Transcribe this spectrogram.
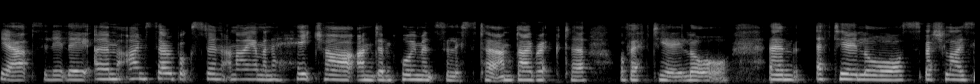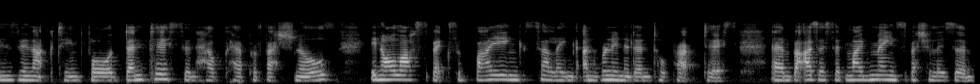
Yeah, absolutely. Um, I'm Sarah Buxton and I am an HR and employment solicitor and director of FTA Law. Um, FTA Law specialises in acting for dentists and healthcare professionals in all aspects of buying, selling and running a dental practice. Um, but as I said, my main specialism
